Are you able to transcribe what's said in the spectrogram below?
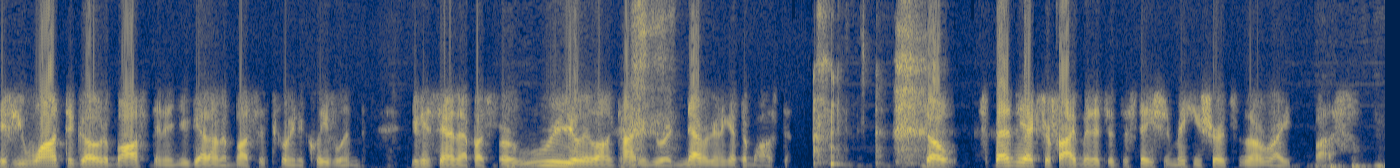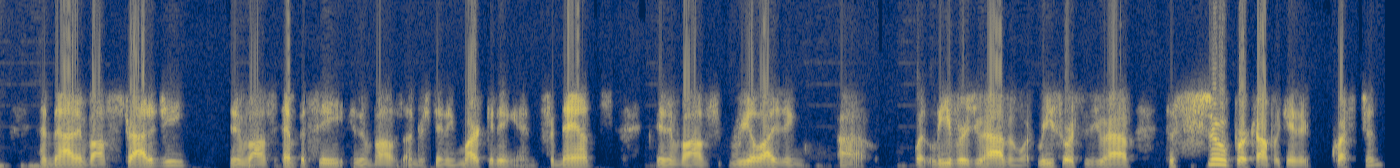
if you want to go to Boston and you get on a bus that's going to Cleveland, you can stay on that bus for a really long time and you are never going to get to Boston. so spend the extra five minutes at the station making sure it's the right bus. And that involves strategy, it involves empathy, it involves understanding marketing and finance, it involves realizing uh, what levers you have and what resources you have. It's a super complicated question.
